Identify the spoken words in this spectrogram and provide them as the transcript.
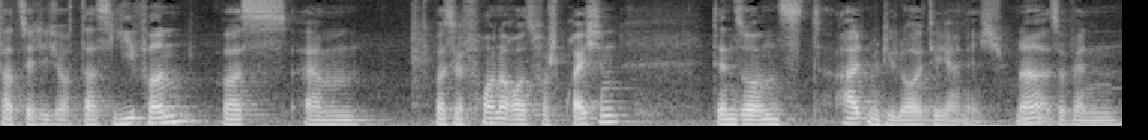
tatsächlich auch das liefern, was, ähm, was wir vorne raus versprechen. Denn sonst halten wir die Leute ja nicht. Ne? Also wenn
